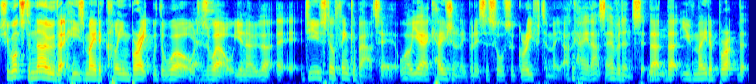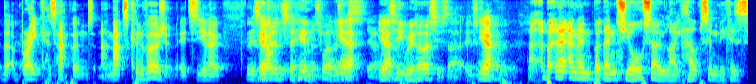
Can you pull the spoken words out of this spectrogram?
she wants to know that he's made a clean break with the world Yes. as well. You know, that uh, do you still think about it? Well, yeah, occasionally, but it's a source of grief to me. Okay, that's evidence that, that you've made a bre- that, that a break has happened, and that's conversion. It's you know, It's Yeah. evidence to him as well, isn't yeah, it? Yeah. yeah, As he rehearses that, it's Yeah. evidence. Uh, but then, and then but then she also like helps him because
